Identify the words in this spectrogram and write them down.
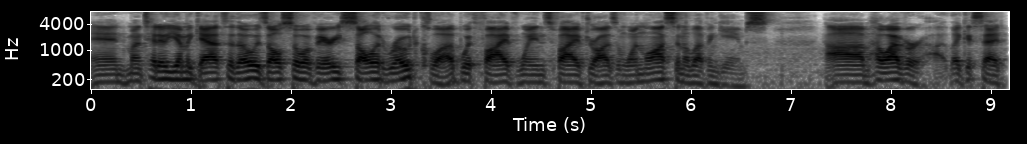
And Montedio Yamagata, though, is also a very solid road club with five wins, five draws, and one loss in 11 games. Um, however, uh, like I said,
